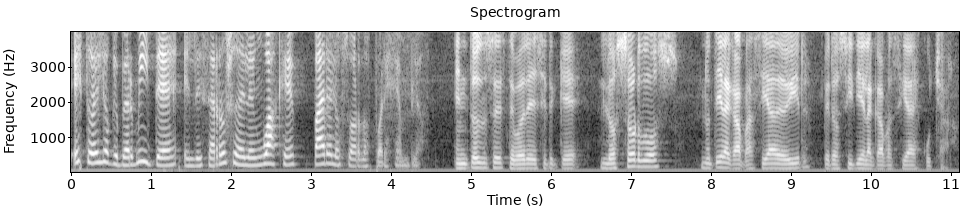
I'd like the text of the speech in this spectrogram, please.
Esto es lo que permite el desarrollo del lenguaje para los sordos, por ejemplo. Entonces te podría decir que los sordos no tienen la capacidad de oír, pero sí tienen la capacidad de escuchar.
